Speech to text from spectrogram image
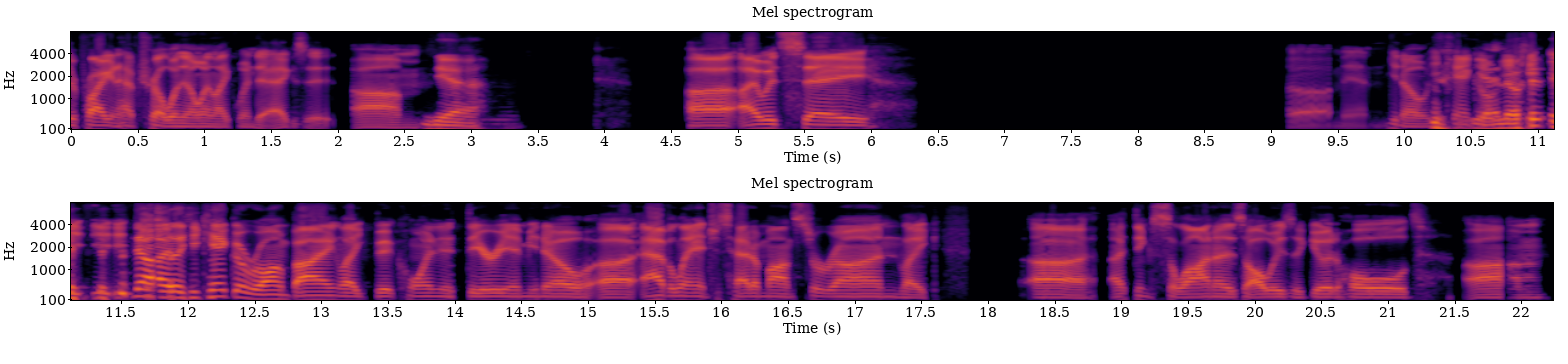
they're probably gonna have trouble knowing like when to exit. Um Yeah. Uh i would say uh man you know you can't go Yeah, you no. can't, you, you- you- no like you can't go wrong buying like bitcoin and ethereum you know uh avalanche has had a monster run like uh i think solana is always a good hold um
